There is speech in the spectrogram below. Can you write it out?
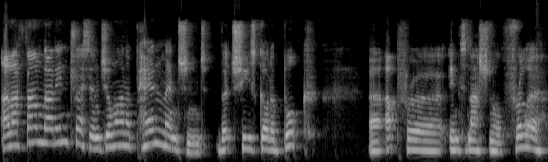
And I found that interesting. Joanna Penn mentioned that she's got a book uh, up for an International Thriller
